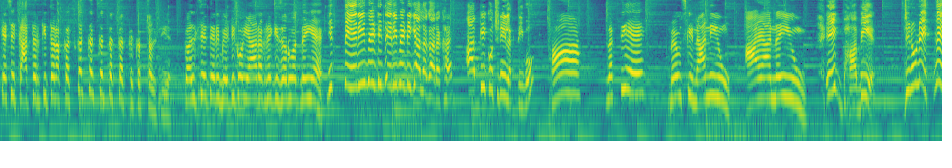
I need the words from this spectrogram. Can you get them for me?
कैसे कातर की तरह कच कच कच कच कच कच कच चलती है। कल से तेरी बेटी को यहाँ रखने की ज़रूरत नहीं है। ये तेरी बेटी तेरी बेटी क्या लगा रखा है? आपकी कुछ नहीं लगती वो? हाँ लगती है। मैं उसकी नानी हूँ आया नहीं हूँ। एक भाभी है जिन्होंने इतने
